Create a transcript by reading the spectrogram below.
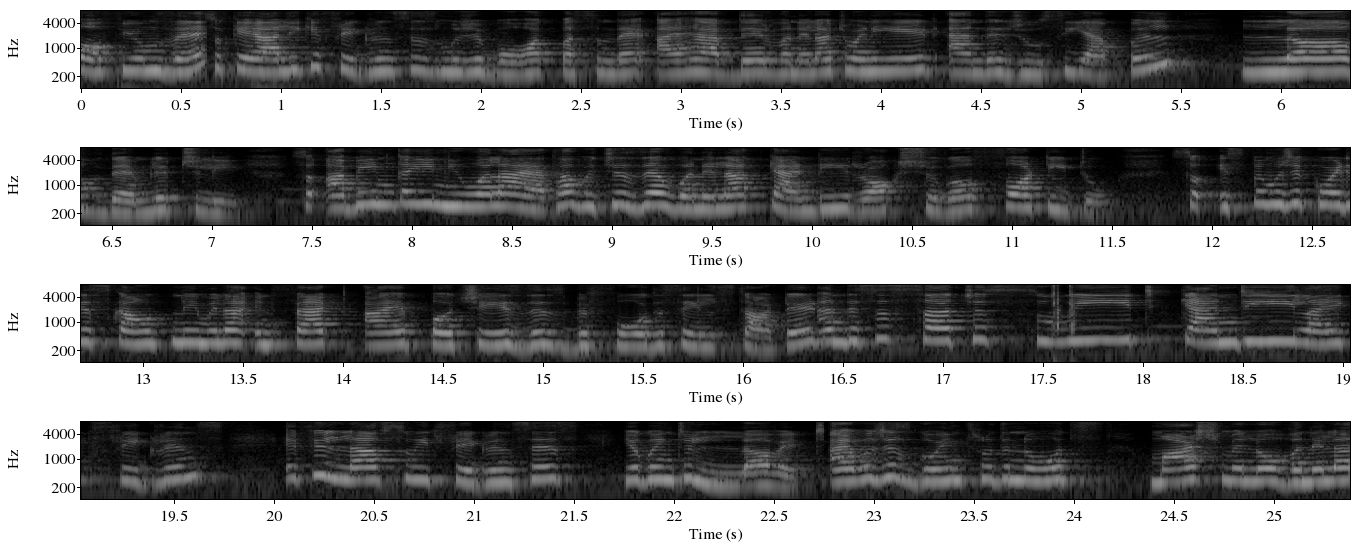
perfumes हैं. So Kayali के fragrances मुझे बहुत पसंद है. I have their Vanilla 28 and their Juicy Apple. Love them literally so अभी इनका ये न्यू वाला आया था which is the vanilla candy rock sugar 42 so इस पे मुझे कोई डिस्काउंट नहीं मिला. In fact I purchase this before the sale started and this is such a sweet candy like fragrance fragrance if you love sweet fragrances, you're going to love it. I was just going through the notes. Marshmallow vanilla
